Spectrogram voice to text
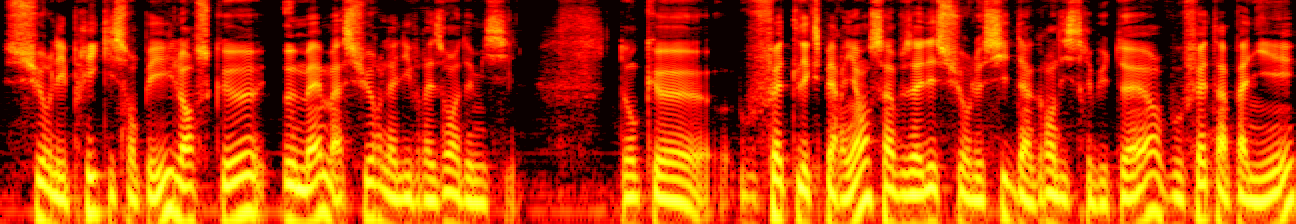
sur les prix qui sont payés lorsque eux-mêmes assurent la livraison à domicile. Donc, euh, vous faites l'expérience, hein, vous allez sur le site d'un grand distributeur, vous faites un panier,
